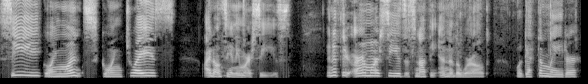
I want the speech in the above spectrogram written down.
C, going once, going twice. I don't see any more C's. And if there are more C's, it's not the end of the world. We'll get them later.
